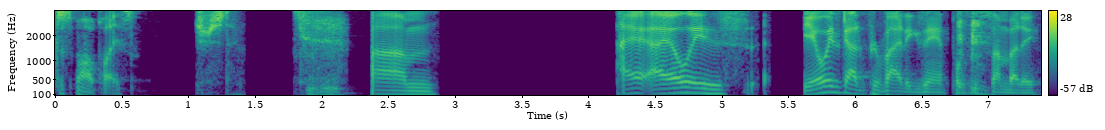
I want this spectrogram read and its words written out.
It's a small place. Interesting. Mhm. Um, I I always you always got to provide examples of somebody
